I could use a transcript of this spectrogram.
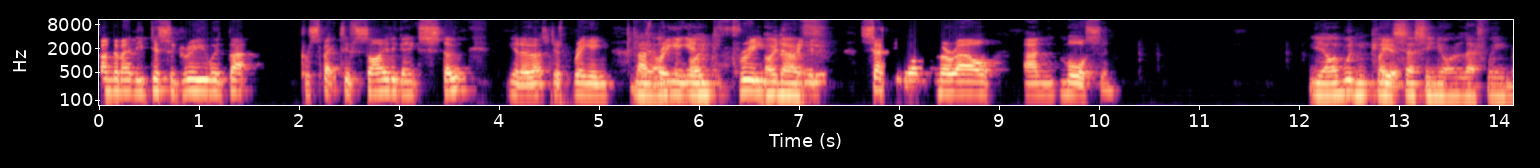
fundamentally disagree with that prospective side against Stoke? You know, that's just bringing that's yeah, bringing I'd, in I'd, three. I'd have Sessegnon, Morrell, and Mawson. Yeah, I wouldn't play yeah. Sessegnon left wing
